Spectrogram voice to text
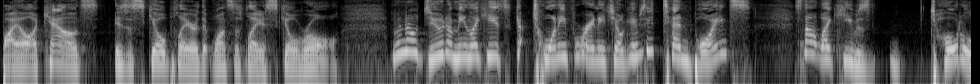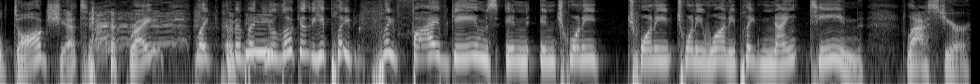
by all accounts, is a skill player that wants to play a skill role. No, no, dude. I mean, like he's got 24 NHL games. He had 10 points. It's not like he was total dog shit, right? like, but, but you look at he played he played five games in in 2020 21. He played 19 last year.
